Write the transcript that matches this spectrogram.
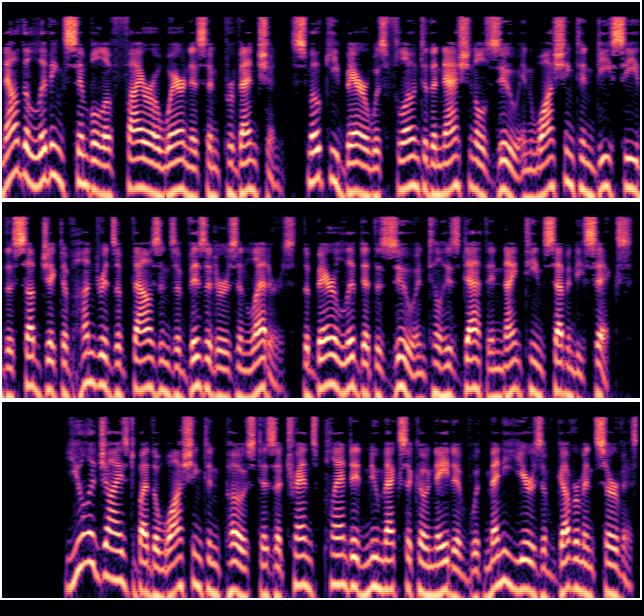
Now the living symbol of fire awareness and prevention, Smokey Bear was flown to the National Zoo in Washington, D.C. The subject of hundreds of thousands of visitors and letters, the bear lived at the zoo until his death in 1976. Eulogized by The Washington Post as a transplanted New Mexico native with many years of government service,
